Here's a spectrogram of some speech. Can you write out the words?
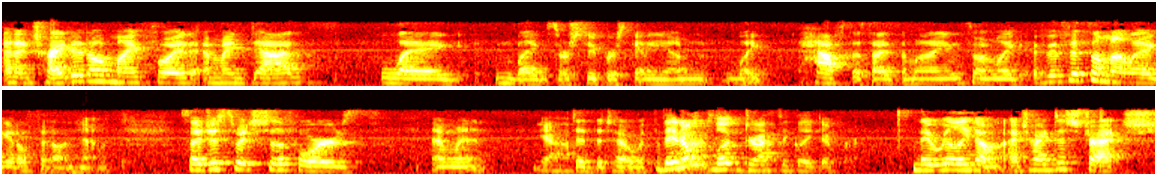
And I tried it on my foot, and my dad's leg legs are super skinny. I'm like half the size of mine, so I'm like, if it fits on my leg, it'll fit on him. So I just switched to the fours and went yeah. did the toe with the They fours. don't look drastically different. They really don't. I tried to stretch,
